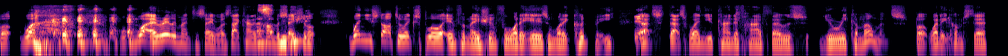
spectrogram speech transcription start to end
But what what I really meant to say was that kind of That's- conversational. When you start to explore information for what it is and what it could be, Yeah. that's that's when you kind of have those eureka moments. But when it comes to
